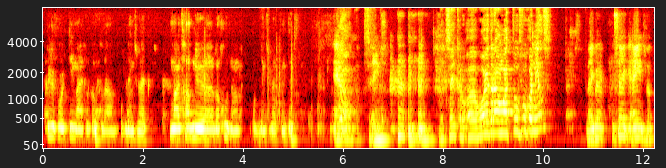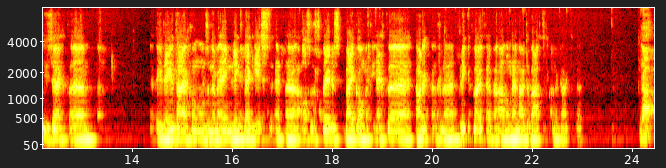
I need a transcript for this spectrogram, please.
puur voor het team eigenlijk ook gedaan op linksback. Maar het gaat nu eh, wel goed nog op linksback, vind ik. Ja, Ja, dat zeker. eens. Dat zeker. Eh, wil je eraan wat toevoegen, Niels? Nee, ik ben het zeker eens wat hij zegt. Ehm, ik denk dat hij gewoon onze nummer 1 linksback is. En eh, als er spelers bij komen die echt eh harde, een eh, flinke fluit hebben aan om hem uit de basis te kunnen kijken. Ja,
